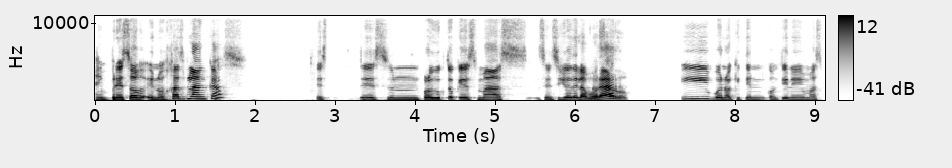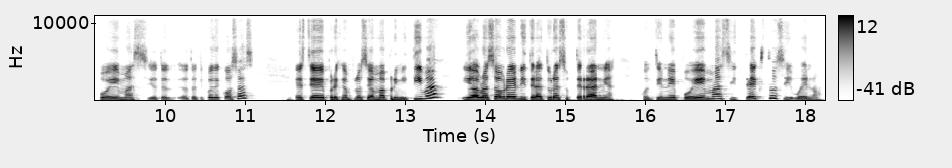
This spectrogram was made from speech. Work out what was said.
impreso en hojas blancas. Es, es un producto que es más sencillo de elaborar. Y bueno, aquí tiene- contiene más poemas y otro, otro tipo de cosas. Este, por ejemplo, se llama Primitiva y habla sobre literatura subterránea. Contiene poemas y textos y bueno,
